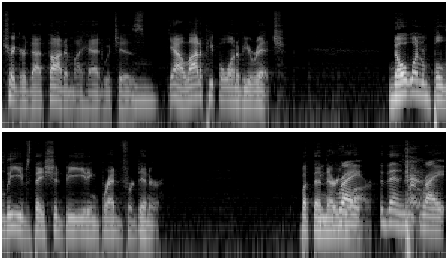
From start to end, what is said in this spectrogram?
triggered that thought in my head, which is, Mm. yeah, a lot of people want to be rich. No one believes they should be eating bread for dinner, but then there right. you are. Then right.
